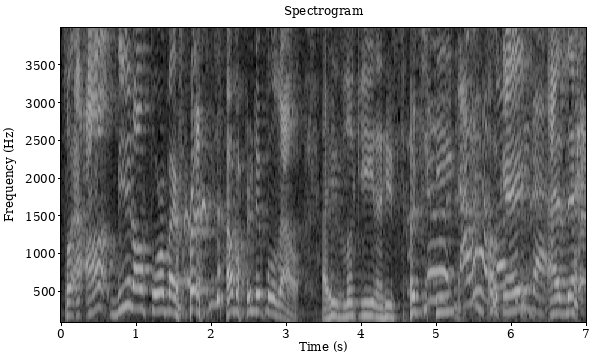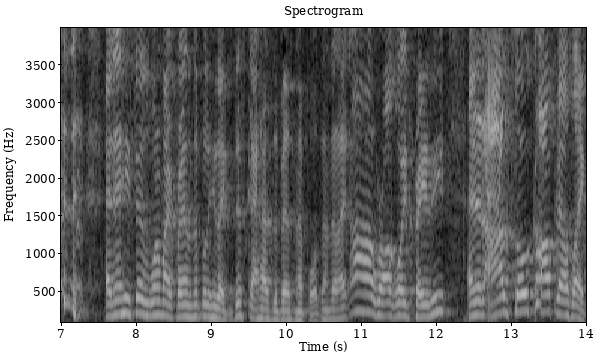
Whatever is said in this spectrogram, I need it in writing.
So I, I, me and all four of my friends have our nipples out, and he's looking and he's touching. I would have loved to do that. And then, and then he says one of my friends' nipples. He's like, "This guy has the best nipples," and they're like, "Oh, we're all going crazy." And then I'm so confident. I was like,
